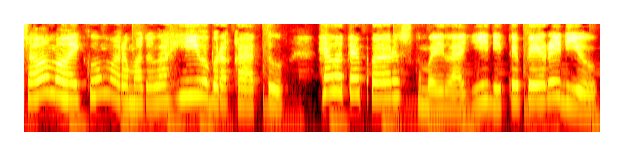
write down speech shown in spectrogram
Assalamualaikum warahmatullahi wabarakatuh. Hello Tapers, kembali lagi di TP Radio.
